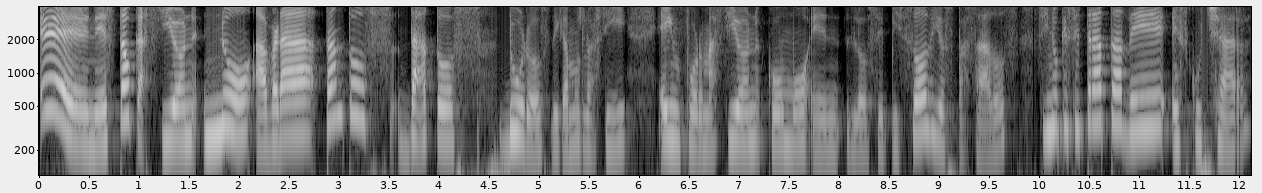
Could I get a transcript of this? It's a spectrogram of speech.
En esta ocasión no habrá tantos datos duros, digámoslo así, e información como en los episodios pasados, sino que se trata de escuchar,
